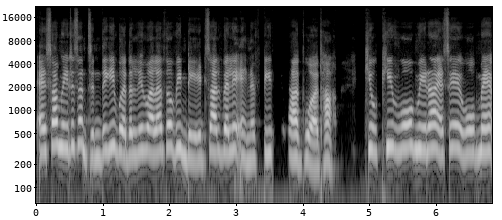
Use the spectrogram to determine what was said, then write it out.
ऐसा मेरे साथ ज़िंदगी बदलने वाला तो अभी डेढ़ साल पहले एन एफ़ टी के साथ हुआ था। क्योंकि वो मेरा ऐसे वो मैं,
